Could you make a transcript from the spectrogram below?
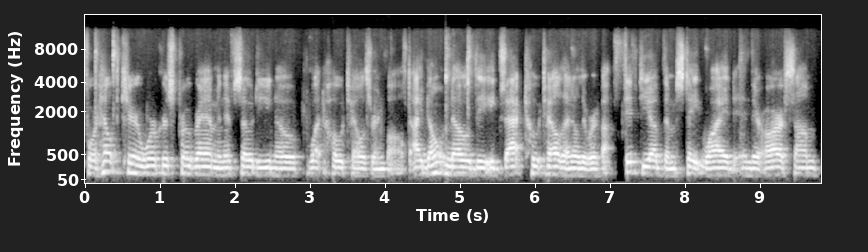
for healthcare workers program? And if so, do you know what hotels are involved? I don't know the exact hotels. I know there were about 50 of them statewide, and there are some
